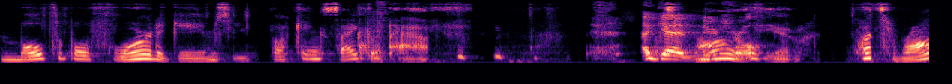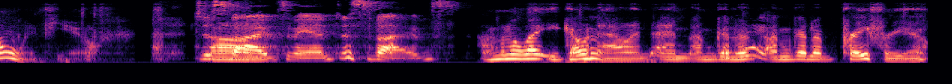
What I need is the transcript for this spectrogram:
multiple Florida games, you fucking psychopath. Again, What's neutral. What's wrong with you? Just Um, vibes, man. Just vibes. I'm gonna let you go now, and, and I'm gonna Okay. I'm gonna pray for you.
